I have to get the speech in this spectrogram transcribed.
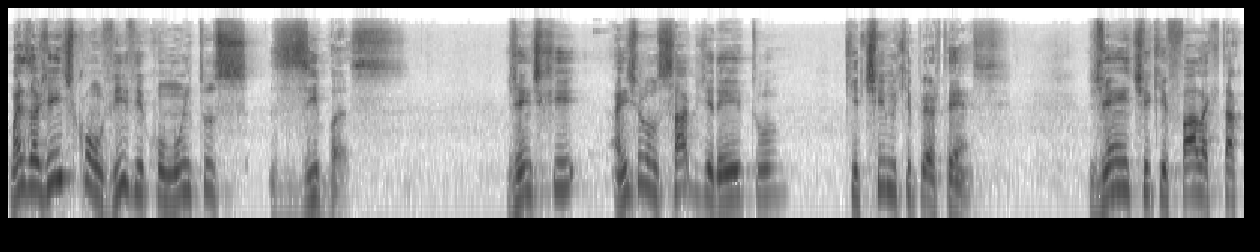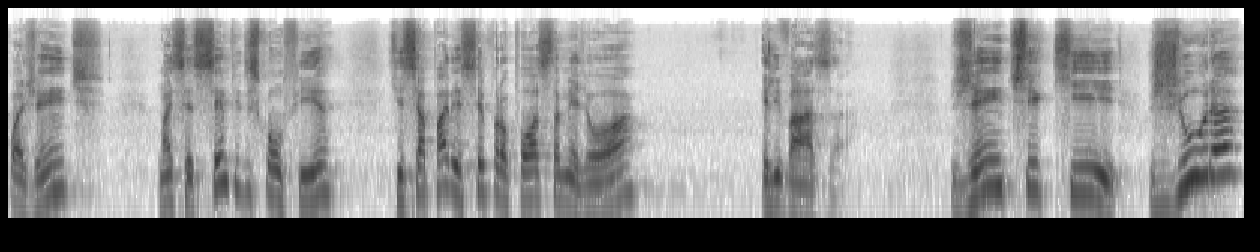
mas a gente convive com muitos Zibas. Gente que a gente não sabe direito que time que pertence. Gente que fala que está com a gente, mas você sempre desconfia que se aparecer proposta melhor, ele vaza. Gente que jura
